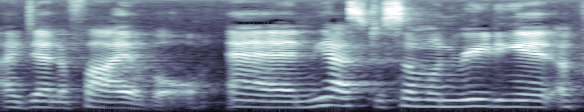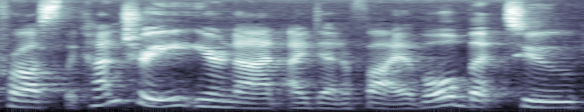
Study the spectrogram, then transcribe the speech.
identifiable. And yes, to someone reading it across the country, you're not identifiable, but to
